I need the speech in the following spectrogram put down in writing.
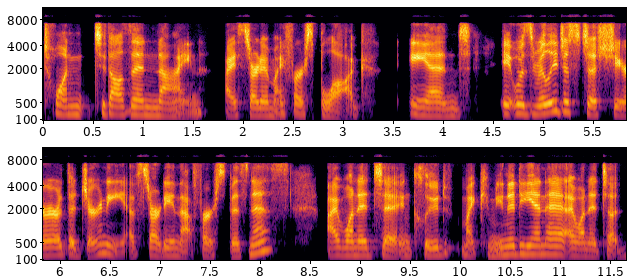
20, 2009, I started my first blog and it was really just to share the journey of starting that first business. I wanted to include my community in it. I wanted to,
